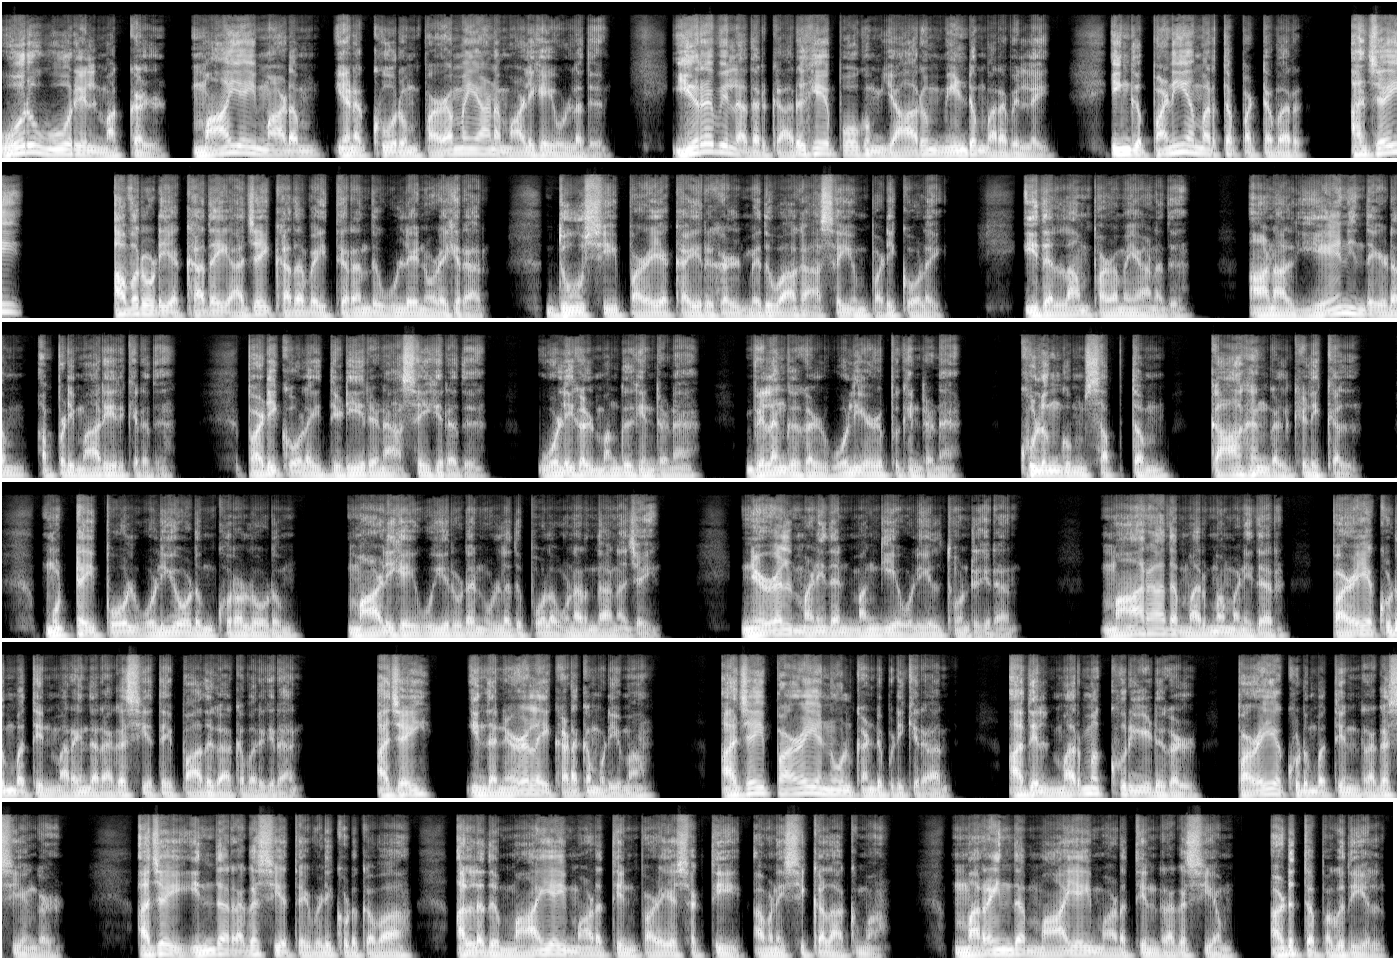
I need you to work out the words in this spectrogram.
ஒரு ஊரில் மக்கள் மாயை மாடம் என கூறும் பழமையான மாளிகை உள்ளது. இரவில் அதற்கு அருகே போகும் யாரும் மீண்டும் வரவில்லை. இங்கு பணியமர்த்தப்பட்டவர் அஜய் அவருடைய கதை அஜய் கதவை திறந்து உள்ளே நுழைகிறார். தூசி பழைய கயிறுகள் மெதுவாக அசையும் படிக்கோலை. இதெல்லாம் பழமையானது. ஆனால் ஏன் இந்த இடம் அப்படி மாறியிருக்கிறது? படிக்கோலை திடீரென அசைகிறது. ஒளிகள் மங்குகின்றன. விலங்குகள் ஒலி எழுப்புகின்றன. குலுங்கும் சப்தம் காகங்கள் கிளிக்கல். முட்டை போல் ஒளியோடும் குரலோடும் மாளிகை உயிருடன் உள்ளது போல உணர்ந்தான் அஜய். நிழல் மனிதன் மங்கிய ஒளியில் தோன்றுகிறார் மாறாத மர்ம மனிதர் பழைய குடும்பத்தின் மறைந்த ரகசியத்தை பாதுகாக்க வருகிறார். அஜய் இந்த நிழலை கடக்க முடியுமா? அஜய் பழைய நூல் கண்டுபிடிக்கிறார். அதில் மர்ம குறியீடுகள் பழைய குடும்பத்தின் ரகசியங்கள். அஜய் இந்த ரகசியத்தை வெளிக்கொடுக்கவா அல்லது மாயை மாடத்தின் பழைய சக்தி அவனை சிக்கலாக்குமா? மறைந்த மாயை மாடத்தின் ரகசியம் அடுத்த பகுதியில்.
